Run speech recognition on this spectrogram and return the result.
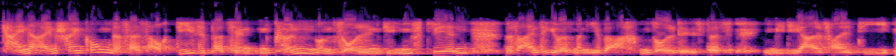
keine Einschränkungen. Das heißt, auch diese Patienten können und sollen geimpft werden. Das Einzige, was man hier beachten sollte, ist, dass im Idealfall die,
